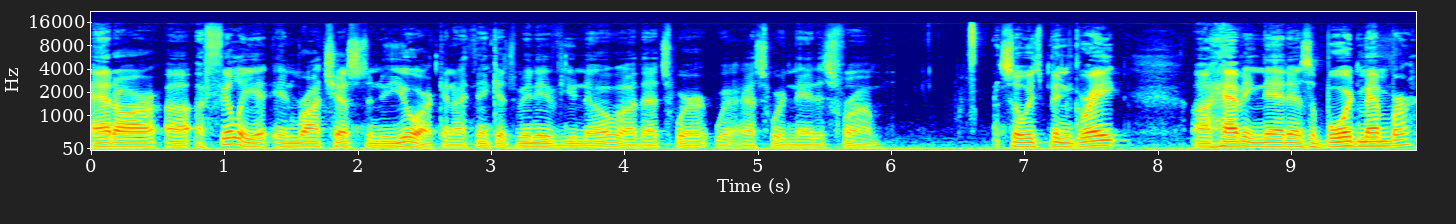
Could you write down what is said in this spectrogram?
at our affiliate in Rochester, New York. And I think, as many of you know, that's, where, where, that's where Ned is from. So it's been great uh, having Ned as a board member.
